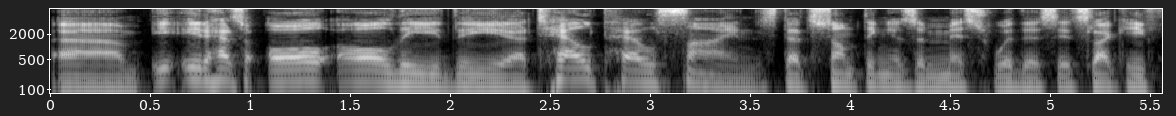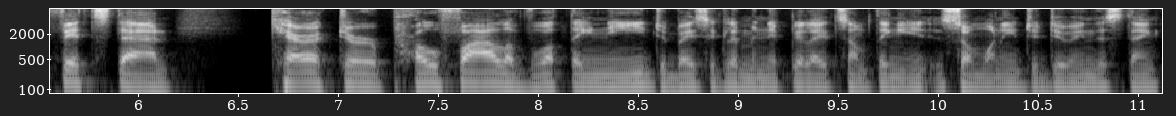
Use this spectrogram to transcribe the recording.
Um, it, it, has all all the the uh, telltale signs that something is amiss with this. It's like he fits that character profile of what they need to basically manipulate something someone into doing this thing.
